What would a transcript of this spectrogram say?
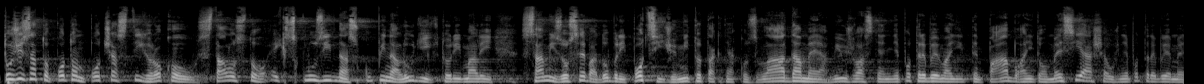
To, že sa to potom počas tých rokov stalo z toho exkluzívna skupina ľudí, ktorí mali sami zo seba dobrý pocit, že my to tak nejako zvládame a my už vlastne nepotrebujeme ani ten Pán Boh, ani toho Mesiáša už nepotrebujeme,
